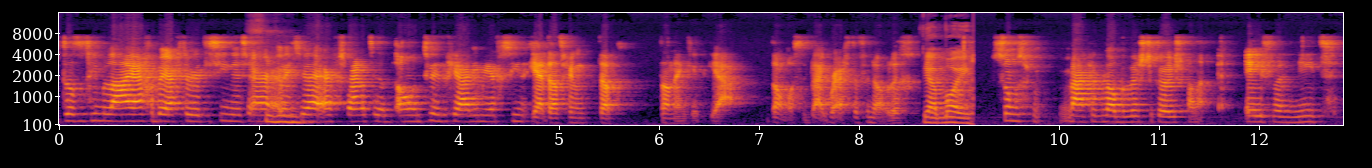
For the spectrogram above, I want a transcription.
dat het Himalaya-gebergte weer te zien is, er, weet je, ergens waar het al in twintig jaar niet meer gezien Ja, dat vind ik, dat, dan denk ik, ja, dan was het blijkbaar echt even nodig. Ja, mooi. Soms maak ik wel bewust de keuze van even niet,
